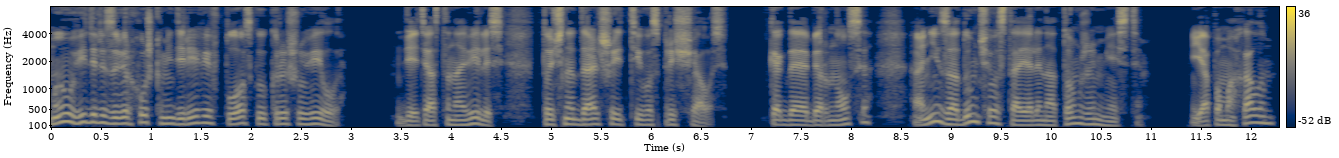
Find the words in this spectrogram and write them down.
мы увидели за верхушками деревьев плоскую крышу виллы. Дети остановились, точно дальше идти воспрещалось. Когда я обернулся, они задумчиво стояли на том же месте. Я помахал им,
